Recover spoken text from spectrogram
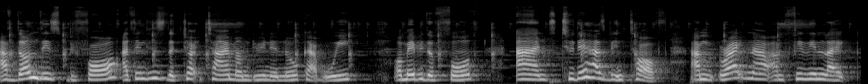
i've done this before. I think this is the third time i'm doing a no carb week or maybe the fourth. And today has been tough. I'm right now i'm feeling like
